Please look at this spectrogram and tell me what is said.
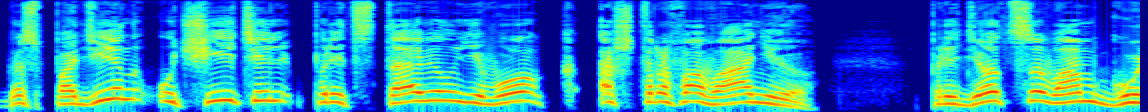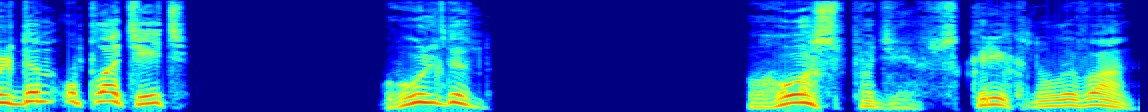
Господин учитель представил его к оштрафованию. Придется вам гульден уплатить. — Гульден? — Господи! — вскрикнул Иван.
